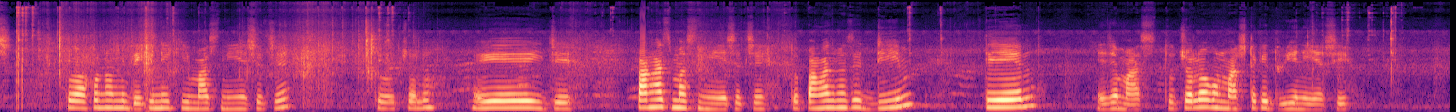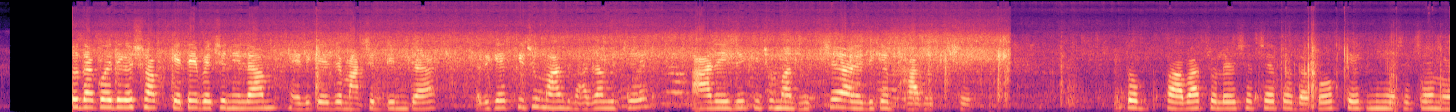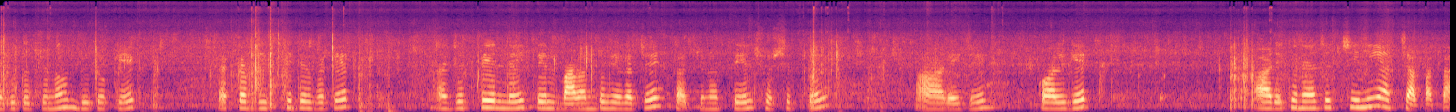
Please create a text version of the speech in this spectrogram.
তো এখন আমি দেখিনি কি মাছ নিয়ে এসেছে। তো চলো, এই যে পাঙাশ মাছ নিয়ে এসেছে। তো পাঙাশ মাছের ডিম তেল, এই যে মাছ। তো চলো এখন মাছটাকে ধুয়ে নিয়ে আসি। তো দেখো, এদিকে সব কেটে বেছে নিলাম। এদিকে যে মাছের ডিমটা, এদিকে কিছু মাছ ভাজা হচ্ছে, আর এই যে কিছু মাছ হচ্ছে, আর এদিকে ভাত হচ্ছে। তো বাবা চলে এসেছে, তো দেখো, কেক নিয়ে এসেছে মেয়ে দুটোর জন্য, দুটো কেক। একটা বিস্কিটের প্যাকেট, আর যে তেল নেই, তেল বাড়ান্ত হয়ে গেছে, তার জন্য তেল, সর্ষের তেল। আর এই যে কলগেট। আর এখানে আছে চিনি আর চা পাতা।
